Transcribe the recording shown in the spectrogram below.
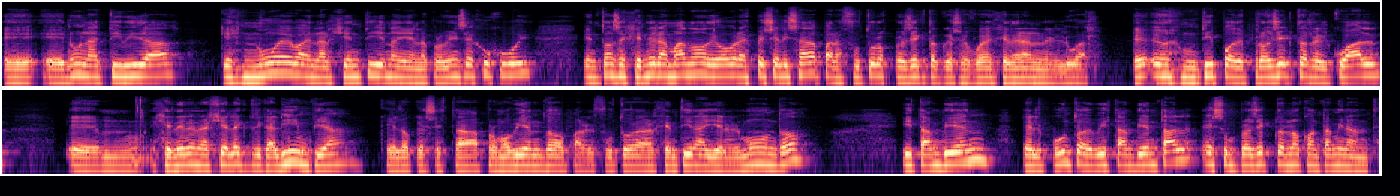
eh, en una actividad que es nueva en Argentina y en la provincia de Jujuy, entonces genera mano de obra especializada para futuros proyectos que se pueden generar en el lugar. Es un tipo de proyecto en el cual em, genera energía eléctrica limpia, que es lo que se está promoviendo para el futuro de Argentina y en el mundo, y también el punto de vista ambiental es un proyecto no contaminante.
